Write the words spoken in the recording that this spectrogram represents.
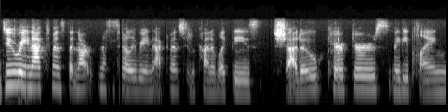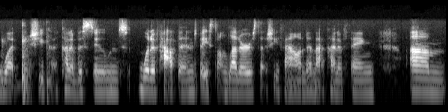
do reenactments that are not necessarily reenactments. She's kind of like these shadow characters maybe playing what she kind of assumed would have happened based on letters that she found and that kind of thing. Um,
